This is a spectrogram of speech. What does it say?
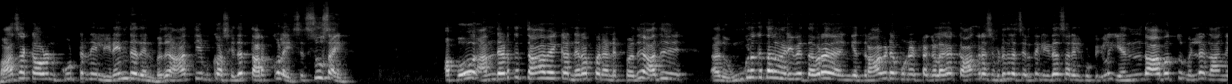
பாஜகவுடன் கூட்டணியில் இணைந்தது என்பது அதிமுக செய்த தற்கொலை சூசைட் அப்போ அந்த இடத்து தாவேக்கா நிரப்ப நினைப்பது அது அது உங்களுக்கு தான் அழிவே தவிர இங்க திராவிட முன்னேற்ற கழக காங்கிரஸ் விடுதலை சிறுத்தை இடசாரில் கூட்டிகள் எந்த ஆபத்தும் இல்லை. நாங்க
